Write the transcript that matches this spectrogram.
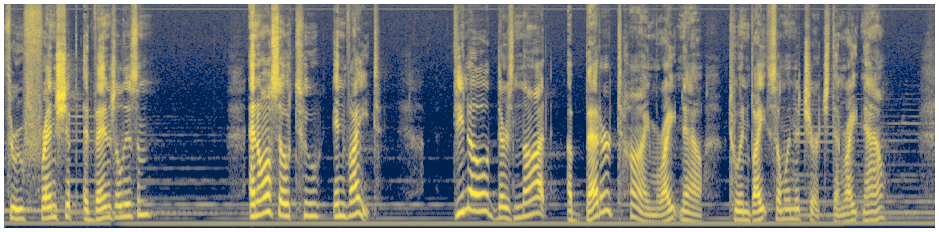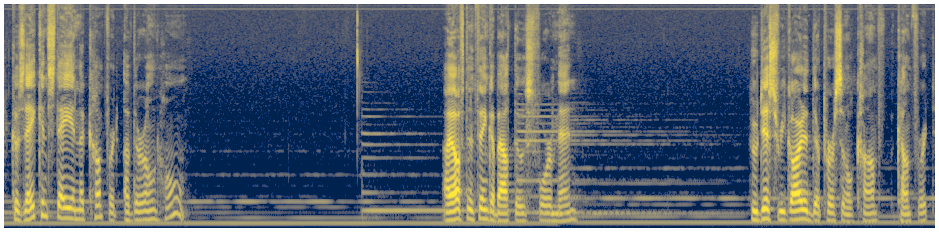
through friendship evangelism, and also to invite. Do you know there's not a better time right now to invite someone to church than right now? Because they can stay in the comfort of their own home. I often think about those four men who disregarded their personal comf- comfort,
